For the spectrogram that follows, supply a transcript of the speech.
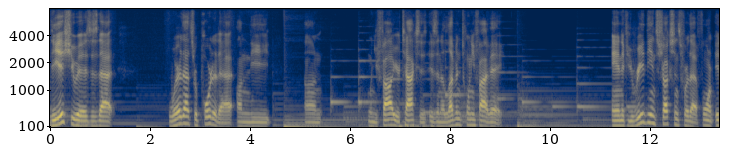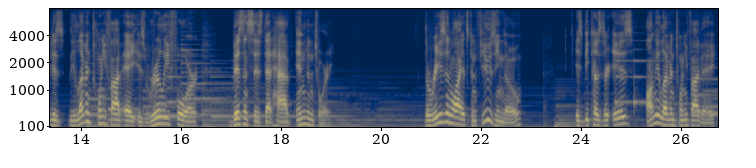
The issue is is that where that's reported at on the on when you file your taxes is an 1125A. And if you read the instructions for that form, it is the 1125A is really for businesses that have inventory. The reason why it's confusing though is because there is on the 1125A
